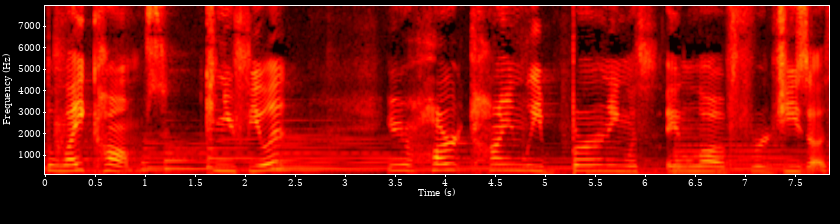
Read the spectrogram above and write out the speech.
the light comes. Can you feel it? Your heart kindly burning with a love for Jesus.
